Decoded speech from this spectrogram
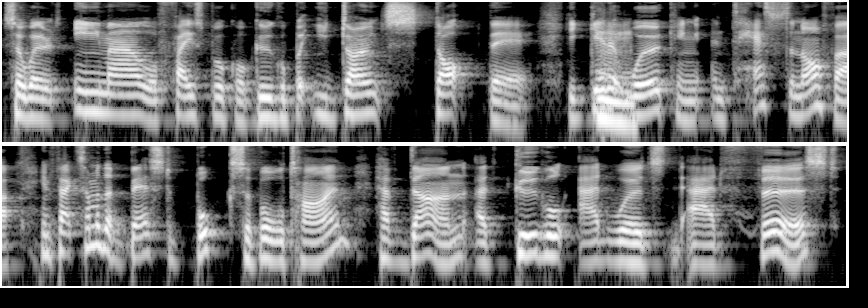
So whether it's email or Facebook or Google, but you don't stop there. You get it hmm. working and test an offer. In fact, some of the best books of all time have done a Google AdWords ad first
